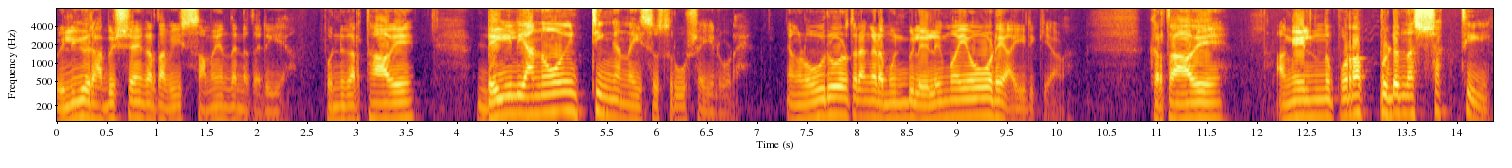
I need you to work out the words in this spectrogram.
വലിയൊരു അഭിഷേകം കർത്താവ് ഈ സമയം തന്നെ തരികയാണ്. പൊന്നു കർത്താവെ ഡെയിലി അനോയിന്റിങ് എന്ന ഈ ശുശ്രൂഷയിലൂടെ ഞങ്ങൾ ഓരോരുത്തരും അങ്ങയുടെ മുൻപിൽ എളിമയോടെ ആയിരിക്കുകയാണ്. കർത്താവെ അങ്ങയിൽ നിന്ന് പുറപ്പെടുന്ന ശക്തി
